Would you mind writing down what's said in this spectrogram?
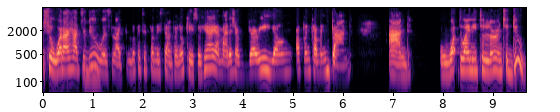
so what I had to do mm-hmm. was like look at it from the standpoint. Okay, so here I am, manage a very young, up and coming band, and what do I need to learn to do?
